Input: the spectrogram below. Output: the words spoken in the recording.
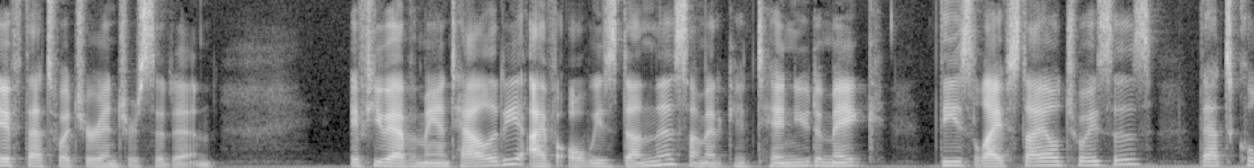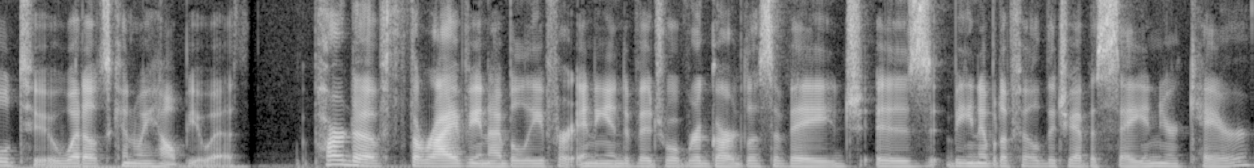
if that's what you're interested in. If you have a mentality, I've always done this, I'm going to continue to make these lifestyle choices, that's cool too. What else can we help you with? Part of thriving, I believe, for any individual, regardless of age, is being able to feel that you have a say in your care.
